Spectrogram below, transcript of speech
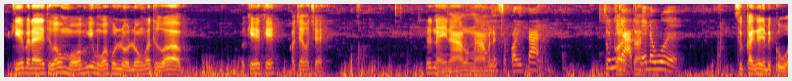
โอเคไม่เป็นไรถือว่าผมบอกว่าพี่ผมว่าคุณโหลดลงก็ถือว่าโอเคโอเคเข้าใจเข้าใจเรื่องไหนน้ำลงน้ำมันไอ้เนี่ยสกอริตันสฉันกอไม่ตอยากตันเพชรแล้วเว้ย สุกันก็ยังไม่กลัว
